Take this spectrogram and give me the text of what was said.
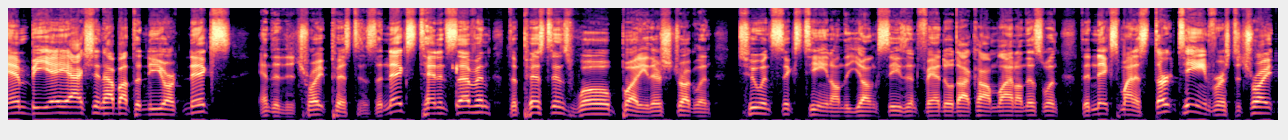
NBA action. How about the New York Knicks? And the Detroit Pistons. The Knicks 10 and 7, the Pistons, whoa buddy, they're struggling. 2 and 16 on the young season. FanDuel.com line on this one. The Knicks minus 13 versus Detroit.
